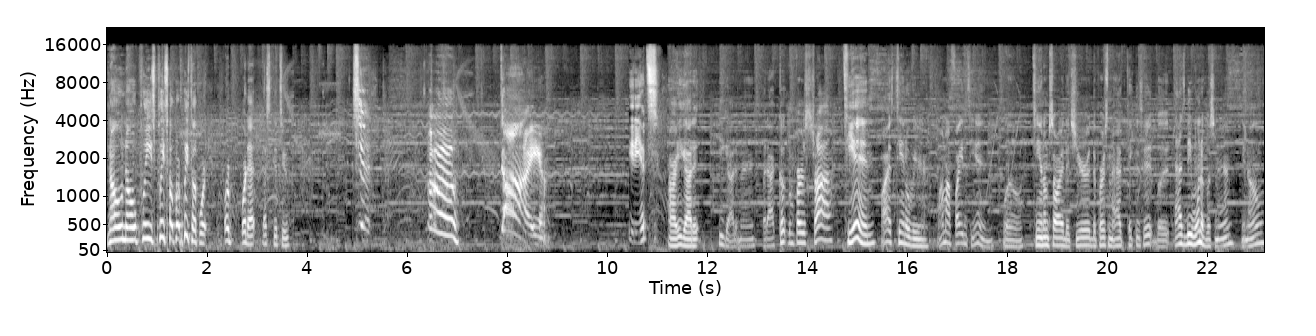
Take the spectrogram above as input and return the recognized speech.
No, no, please, please teleport, please teleport. Or, or that, that's good too. Shit. Uh, die. Idiots. All right, he got it. He got it, man. But I cooked him first try. Tien, why is Tien over here? Why am I fighting Tien? Well, Tien, I'm sorry that you're the person that had to take this hit, but it has to be one of us, man. You know?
